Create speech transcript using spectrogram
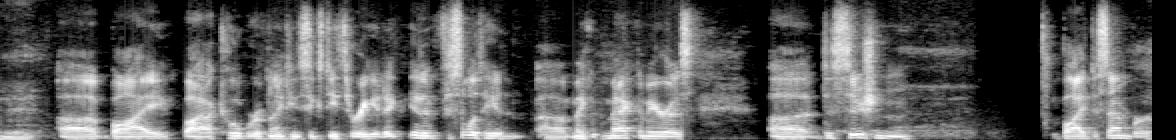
Mm. by by October of 1963, it, it had facilitated uh, McNamara's uh, decision by December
